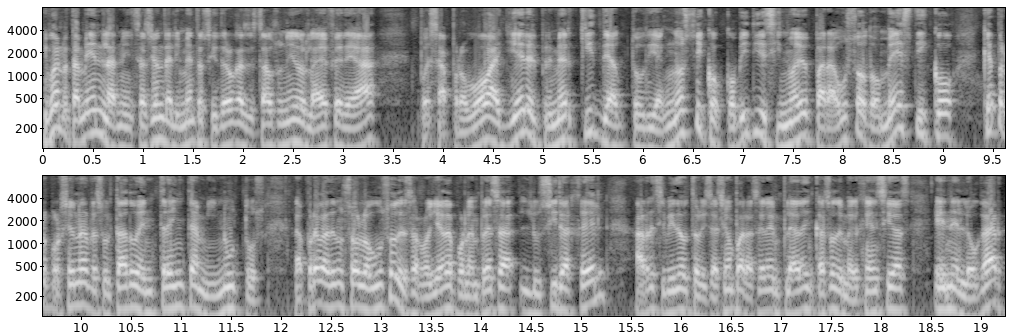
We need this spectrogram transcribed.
Y bueno, también la Administración de Alimentos y Drogas de Estados Unidos, la FDA, pues aprobó ayer el primer kit de autodiagnóstico COVID-19 para uso doméstico que proporciona el resultado en 30 minutos. La prueba de un solo uso desarrollada por la empresa Lucira Gel ha recibido autorización para ser empleada en caso de emergencias en el hogar.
